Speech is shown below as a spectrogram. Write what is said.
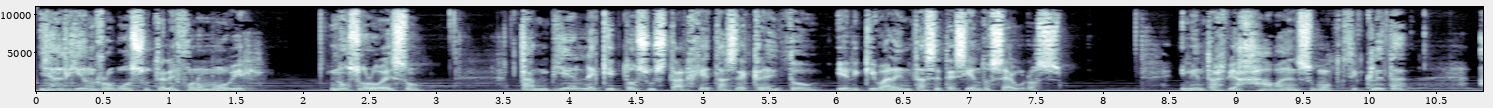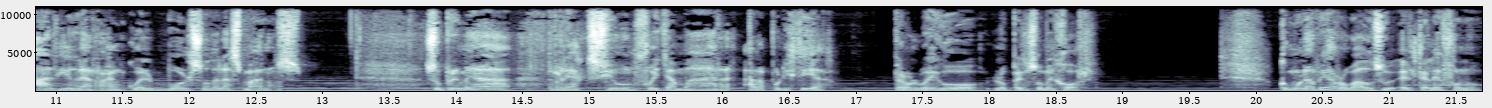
y alguien robó su teléfono móvil. No solo eso, también le quitó sus tarjetas de crédito y el equivalente a 700 euros. Y mientras viajaba en su motocicleta, alguien le arrancó el bolso de las manos. Su primera reacción fue llamar a la policía, pero luego lo pensó mejor. Como le había robado el teléfono,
